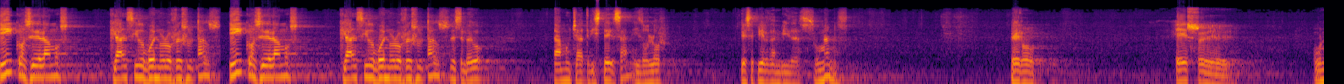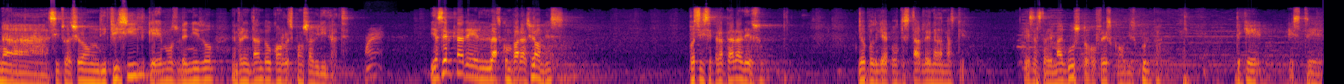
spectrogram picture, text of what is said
y consideramos que han sido buenos los resultados. Y consideramos que han sido buenos los resultados. Desde luego, da mucha tristeza y dolor que se pierdan vidas humanas. Pero es eh, una situación difícil que hemos venido enfrentando con responsabilidad. Y acerca de las comparaciones, pues si se tratara de eso, yo podría contestarle nada más que es hasta de mal gusto, ofrezco disculpa, de que este,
